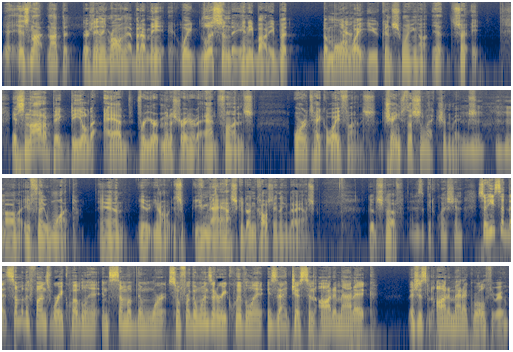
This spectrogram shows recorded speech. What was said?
it's not not that there's anything wrong with that, but I mean, we listen to anybody, but the more Yeah. weight you can swing on it, so it, it's not a big deal to add for your administrator to add funds or to take away funds. Change the selection mix Uh, if they want, and you know, you know, it's you can ask. It doesn't cost anything to ask. Good stuff. That is a good question. So he said that some of the funds were equivalent and some of them weren't. So for the ones that are equivalent, is that just an automatic? That's just an automatic roll through.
